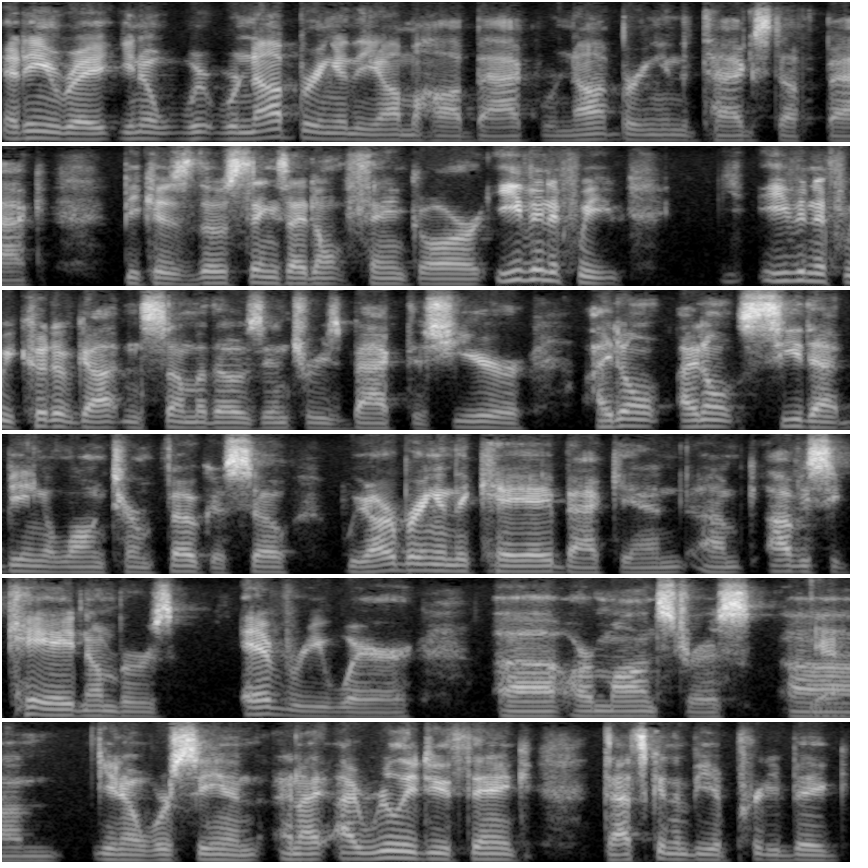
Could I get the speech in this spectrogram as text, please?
at any rate, you know, we're, we're not bringing the Yamaha back. We're not bringing the tag stuff back because those things I don't think are, even if we, even if we could have gotten some of those entries back this year, I don't, I don't see that being a long-term focus. So we are bringing the KA back in. Um, obviously, KA numbers everywhere uh, are monstrous. Um, yeah. You know, we're seeing, and I, I really do think that's going to be a pretty big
